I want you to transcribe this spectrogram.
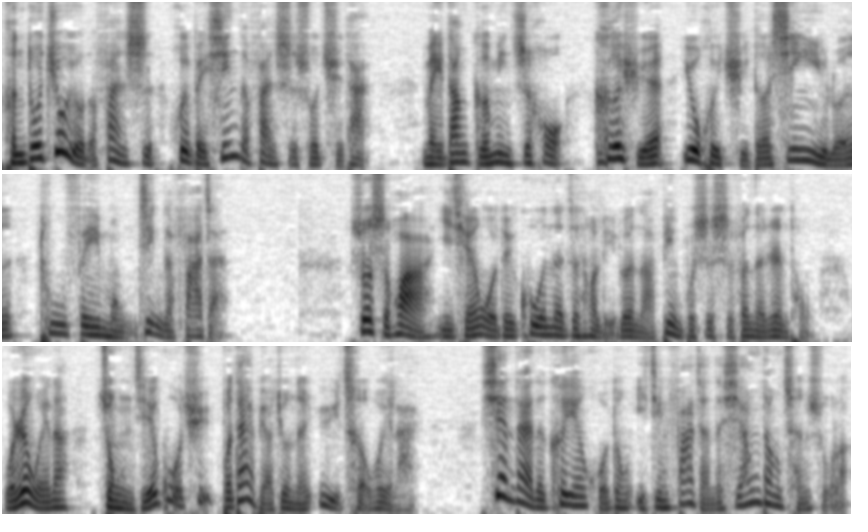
很多旧有的范式会被新的范式所取代。每当革命之后，科学又会取得新一轮突飞猛进的发展。说实话，以前我对库恩的这套理论呢，并不是十分的认同。我认为呢，总结过去不代表就能预测未来。现代的科研活动已经发展的相当成熟了，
